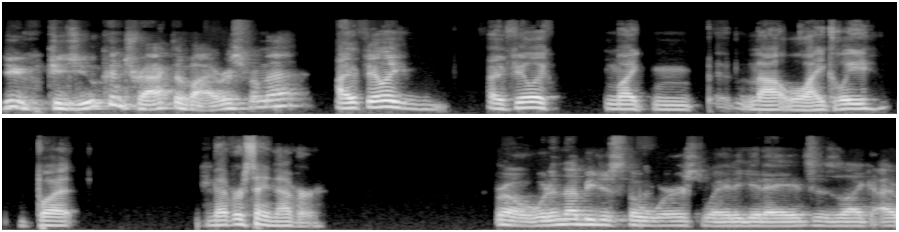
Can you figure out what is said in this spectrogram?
dude. Could you contract a virus from that? I feel like I feel like like not likely, but never say never. Bro, wouldn't that be just the worst way to get AIDS? Is like I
